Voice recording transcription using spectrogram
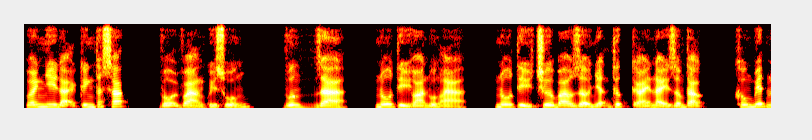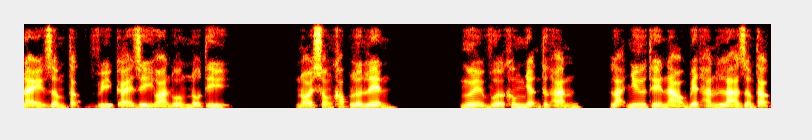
Oanh Nhi đại kinh thất sắc, vội vàng quỳ xuống, vương ra, nô tỳ hoan uổng a, à, nô tỳ chưa bao giờ nhận thức cái này dâm tặc, không biết này dâm tặc vì cái gì hoan uổng nô tỳ. Nói xong khóc lớn lên. Ngươi vừa không nhận thức hắn, lại như thế nào biết hắn là dâm tặc.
